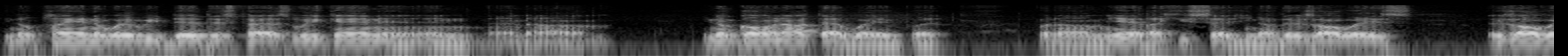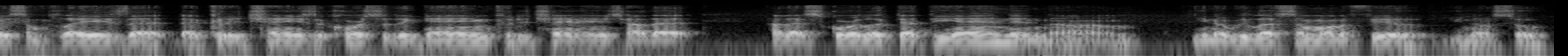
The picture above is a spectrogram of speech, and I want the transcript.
you know playing the way we did this past weekend and and, and um, you know going out that way. But but um, yeah, like you said, you know, there's always there's always some plays that that could have changed the course of the game, could have changed how that how that score looked at the end, and um, you know, we left some on the field. You know, so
